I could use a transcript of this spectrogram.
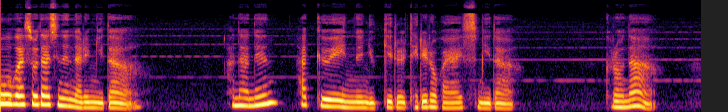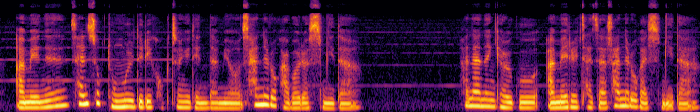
폭우가 쏟아지는 날입니다. 하나는 학교에 있는 육기를 데리러 가야 했습니다. 그러나 아메는 산속 동물들이 걱정이 된다며 산으로 가버렸습니다. 하나는 결국 아메를 찾아 산으로 갔습니다.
